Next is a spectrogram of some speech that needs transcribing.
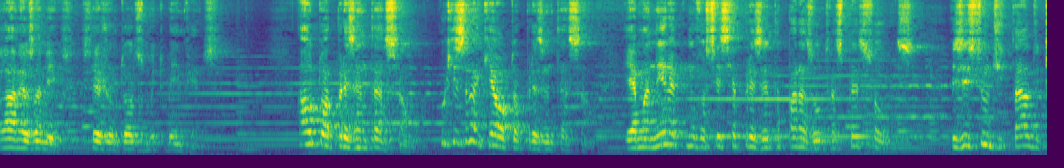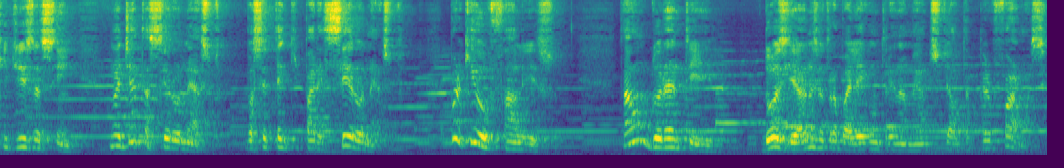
Olá, meus amigos, sejam todos muito bem-vindos. Autoapresentação. O que será que é autoapresentação? É a maneira como você se apresenta para as outras pessoas. Existe um ditado que diz assim: não adianta ser honesto, você tem que parecer honesto. Por que eu falo isso? Então, durante 12 anos eu trabalhei com treinamentos de alta performance,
